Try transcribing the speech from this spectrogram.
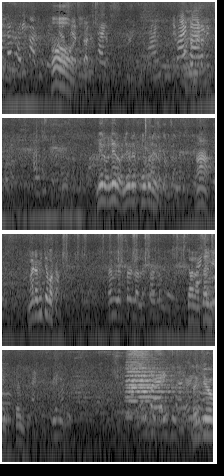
आता घरी पाठवते. हो हो Yes, चालेल. थँक्यू बाय बाय ले लो ले लो ले लो फ़ोटो ले लो. हाँ. मॅडम इथे बघा. मॅम लेफ़्ट साईडला लेफ़्ट साईडला चला thank you thank you thank you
